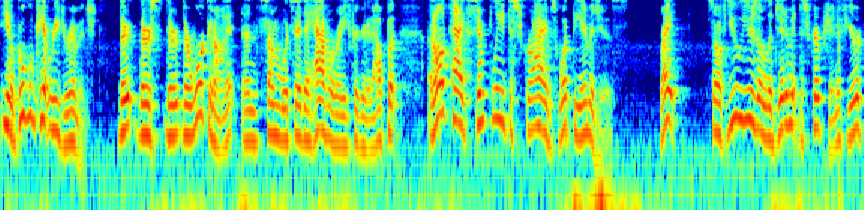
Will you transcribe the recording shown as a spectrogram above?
you know Google can't read your image. They're, there's they're they're working on it, and some would say they have already figured it out. But an alt tag simply describes what the image is, right? So if you use a legitimate description, if your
